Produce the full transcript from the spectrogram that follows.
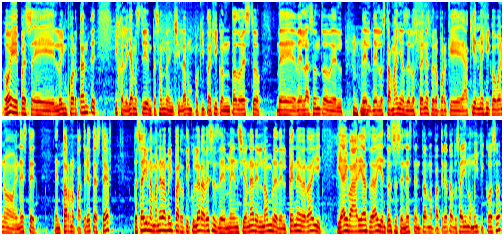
Oye, pues eh, lo importante, híjole, ya me estoy empezando a enchilar un poquito aquí con todo esto del asunto del, de los tamaños de los penes, pero porque aquí en México, bueno, en este entorno patriota, Steph, pues hay una manera muy particular a veces de mencionar el nombre del pene, ¿verdad? Y, y hay varias, ¿verdad? Y entonces en este entorno patriota pues hay uno muy picoso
